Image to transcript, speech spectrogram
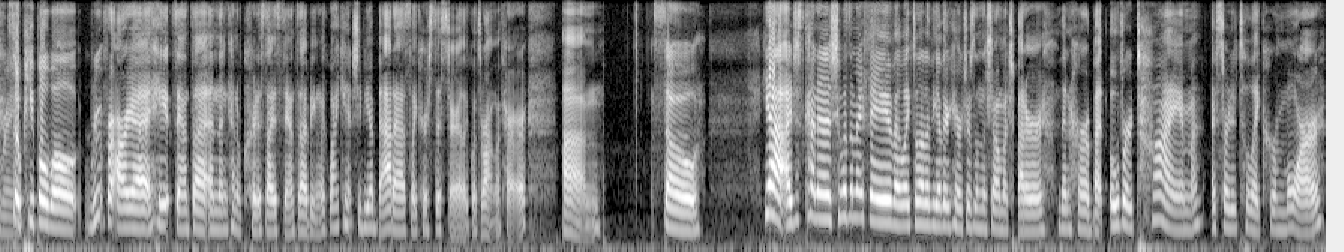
right. So people will root for Arya, hate Sansa, and then kind of criticize Sansa, being like, why can't she be a badass like her sister? Like what's wrong with her? Um, so yeah, I just kind of, she wasn't my fave. I liked a lot of the other characters on the show much better than her. But over time, I started to like her more.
